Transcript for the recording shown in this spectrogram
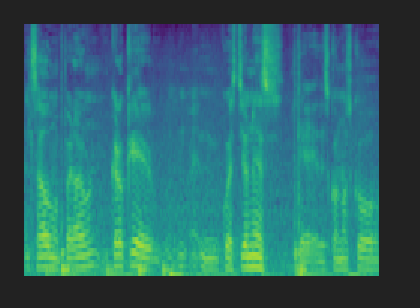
El sábado me operaron. Creo que en cuestiones que desconozco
